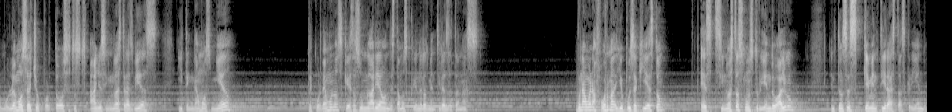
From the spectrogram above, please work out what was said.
como lo hemos hecho por todos estos años en nuestras vidas, y tengamos miedo, recordémonos que esa es un área donde estamos creyendo las mentiras de Satanás. Una buena forma, yo puse aquí esto, es si no estás construyendo algo, entonces, ¿qué mentira estás creyendo?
